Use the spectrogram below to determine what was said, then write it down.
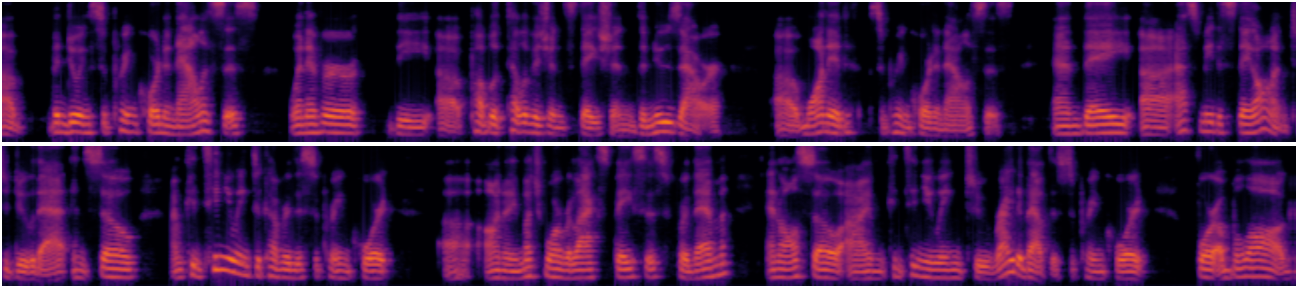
uh, been doing Supreme Court analysis whenever the uh, public television station, the NewsHour, uh, wanted Supreme Court analysis. And they uh, asked me to stay on to do that. And so I'm continuing to cover the Supreme Court uh, on a much more relaxed basis for them and also, I'm continuing to write about the Supreme Court for a blog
